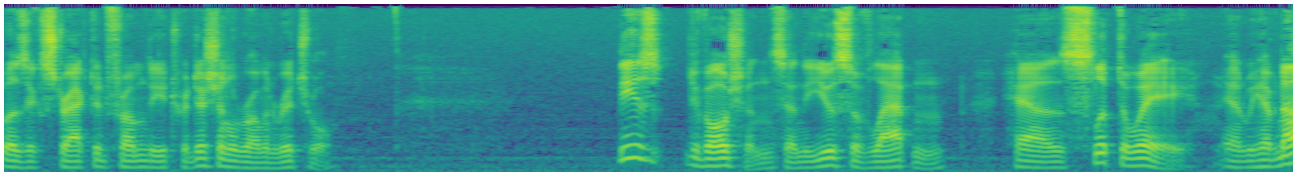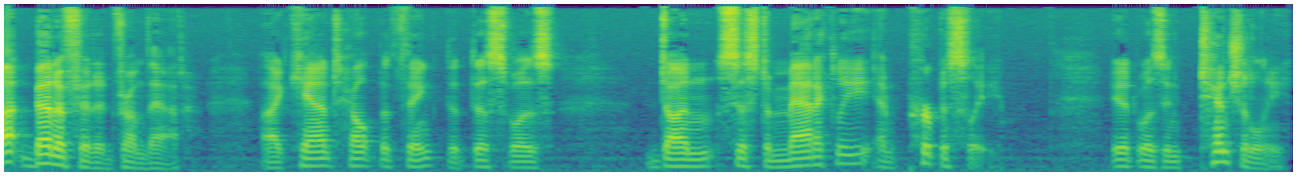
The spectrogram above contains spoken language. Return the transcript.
was extracted from the traditional Roman ritual. These devotions and the use of Latin has slipped away, and we have not benefited from that. I can't help but think that this was done systematically and purposely. It was intentionally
